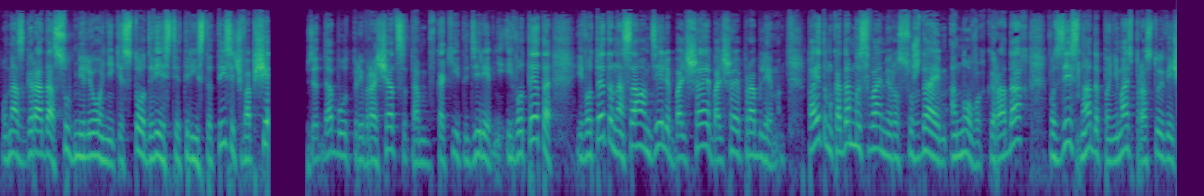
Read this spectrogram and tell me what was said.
У нас города субмиллионники 100, 200, 300 тысяч вообще да, будут превращаться там в какие-то деревни. И вот это, и вот это на самом деле большая-большая проблема. Поэтому, когда мы с вами рассуждаем о новых городах, вот здесь надо понимать простую вещь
